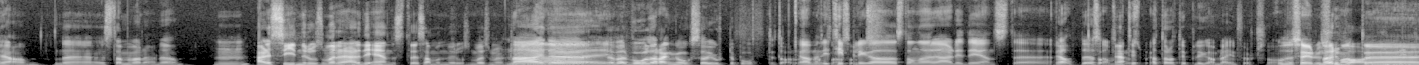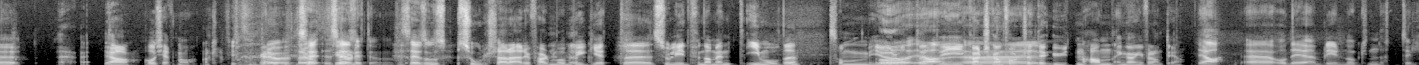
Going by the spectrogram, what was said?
Ja, det stemmer vel, det. Ja. Mm. Er det siden Rosenborg, eller er det de eneste sammen med Rosenborg som har gjort det? Nei, det, det er vel Vålerenga også har gjort det på 80-tallet. Ja, men i tippeligastandard er de de eneste Ja, det er sant. Ja. Etter at tippeligaen ble innført, så Og det ser ut Når som at eh, Ja, hold kjeft nå. Okay. tre- tre- Se- se- 94. Det ser ut som Solskjær er i ferd med å bygge et uh, solid fundament i Molde, som gjør at ja, de kanskje kan eh, fortsette uten han en gang i framtida. Ja, og det blir du nok nødt til.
